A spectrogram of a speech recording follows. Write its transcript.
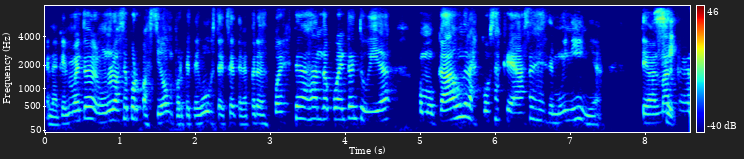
en aquel momento uno lo hace por pasión, porque te gusta, etcétera, pero después te vas dando cuenta en tu vida como cada una de las cosas que haces desde muy niña te van marcando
